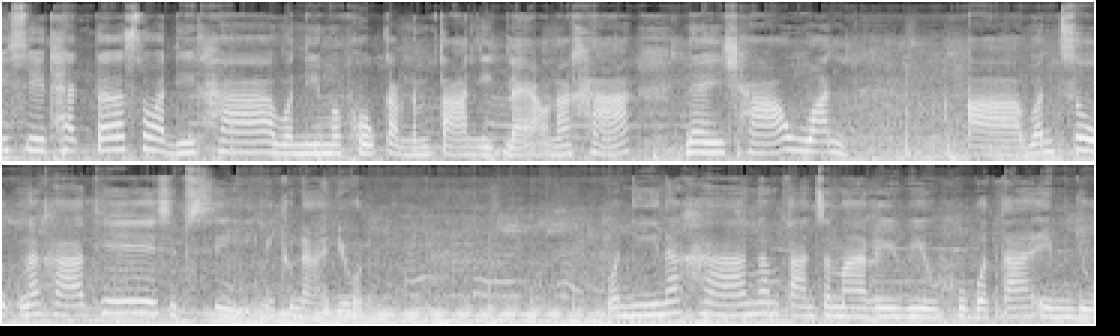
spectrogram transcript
PC Tractor สวัสดีค่ะ วันนี้มาพบกับน้ำตาลอีกแล้วนะคะ ในเช้าวันอ่าวันศุกร์นะคะที่ 14 มิถุนายน วันนี้นะคะน้ำตาลจะมารีวิว Kubota MU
